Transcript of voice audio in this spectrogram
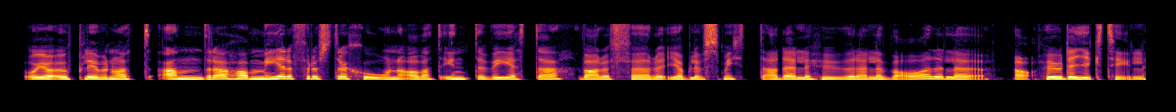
Och jag upplever nog att andra har mer frustration av att inte veta varför jag blev smittad eller hur eller var eller ja, hur det gick till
